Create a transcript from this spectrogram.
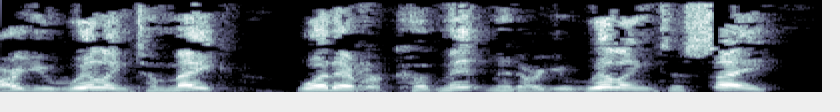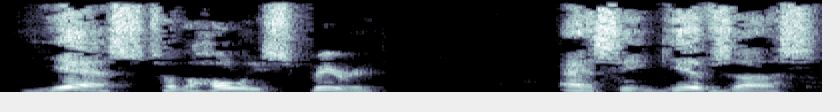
Are you willing to make whatever commitment? Are you willing to say yes to the Holy Spirit as He gives us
